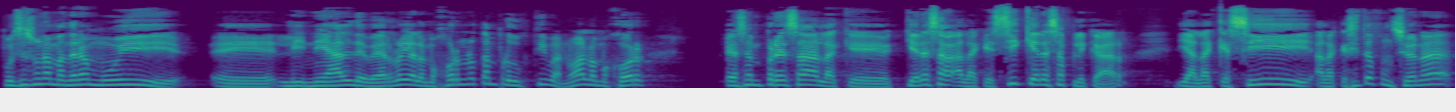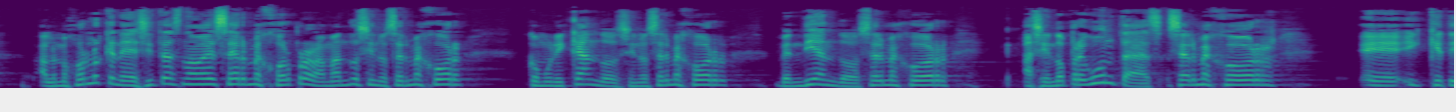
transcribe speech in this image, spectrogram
pues es una manera muy eh, lineal de verlo y a lo mejor no tan productiva, ¿no? A lo mejor esa empresa a la que quieres, a la que sí quieres aplicar y a la que sí, a la que sí te funciona, a lo mejor lo que necesitas no es ser mejor programando, sino ser mejor comunicando, sino ser mejor vendiendo, ser mejor haciendo preguntas, ser mejor eh, y que te,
